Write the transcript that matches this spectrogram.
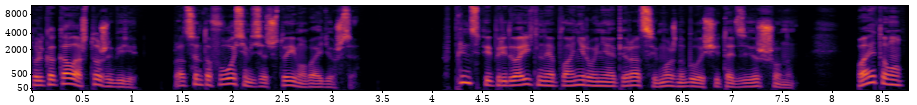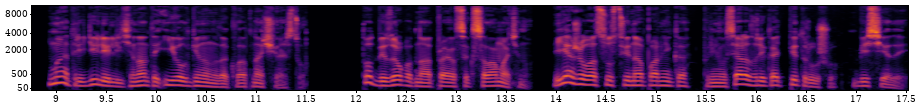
Только калаш тоже бери. Процентов 80, что им обойдешься. В принципе, предварительное планирование операции можно было считать завершенным. Поэтому мы отрядили лейтенанта Иволгина на доклад начальству. Тот безропотно отправился к Соломатину. Я же в отсутствии напарника принялся развлекать Петрушу беседой.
